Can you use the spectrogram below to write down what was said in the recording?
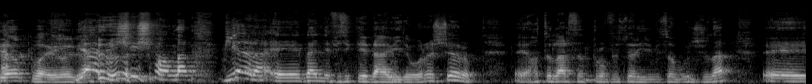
Yapmayın hocam. yani şişmanlar bir ara e, ben de fizik tedaviyle uğraşıyorum. e, hatırlarsınız Profesör Hilmi Sabuncu'da e,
